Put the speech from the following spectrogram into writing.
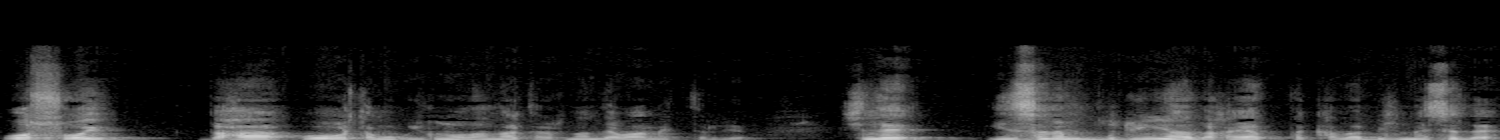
o soy daha o ortama uygun olanlar tarafından devam ettiriliyor. Şimdi insanın bu dünyada hayatta kalabilmesi de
